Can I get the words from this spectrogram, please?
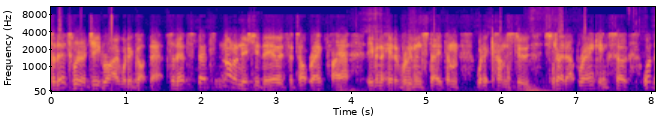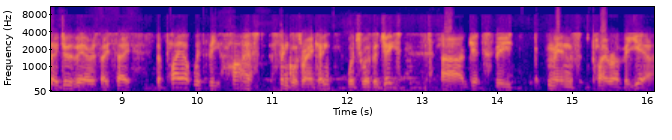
So that's where Ajit Rai would have got that. So that's that's not an issue there. It's the top ranked player, even ahead of Rubin Statham when it comes to straight up ranking. So what they do there is they say the player with the highest singles ranking, which was Ajit, uh, gets the men's player of the year.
